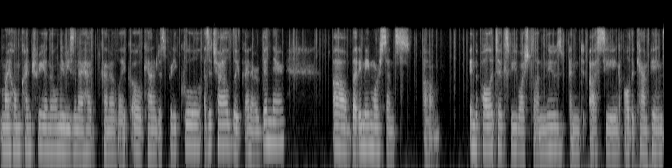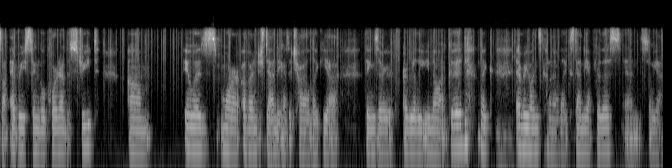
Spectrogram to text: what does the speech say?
my home country, and the only reason I had kind of like, oh, Canada's pretty cool as a child, like I never been there, uh, but it made more sense. Um, in the politics, we watched a lot of news and uh, seeing all the campaigns on every single corner of the street. Um, it was more of an understanding as a child, like, yeah, things are are really not good. like Mhm. everyone's kind of like standing up for this, and so yeah,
